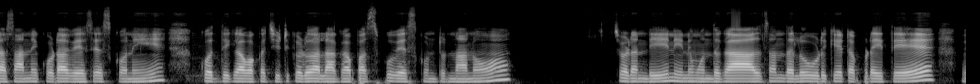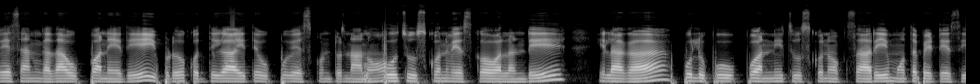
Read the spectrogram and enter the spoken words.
రసాన్ని కూడా వేసేసుకొని కొద్దిగా ఒక చిటికెడు అలాగా పసుపు వేసుకుంటున్నాను. చూడండి నేను ముందుగా అలసందలు ఉడికేటప్పుడైతే వేసాను కదా ఉప్పు అనేది. ఇప్పుడు కొద్దిగా అయితే ఉప్పు వేసుకుంటున్నాను. ఉప్పు చూసుకొని వేసుకోవాలండి. ఇలాగా పులుపు ఉప్పు అన్నీ చూసుకొని ఒకసారి మూత పెట్టేసి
